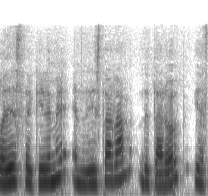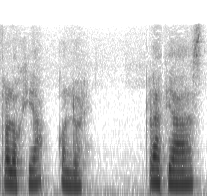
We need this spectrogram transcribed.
Puedes seguirme en el Instagram de Tarot y Astrología con Lore. Gracias.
